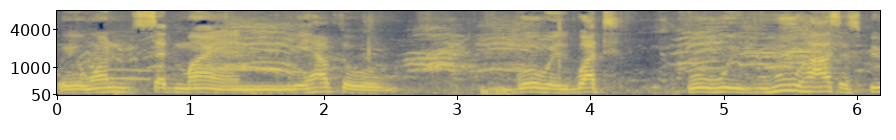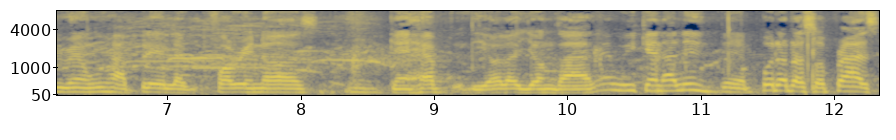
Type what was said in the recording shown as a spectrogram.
with one set mind, we have to go with what who, who, who has experience, who have played like foreigners, can help the other young guys. And we can at least uh, put out a surprise,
